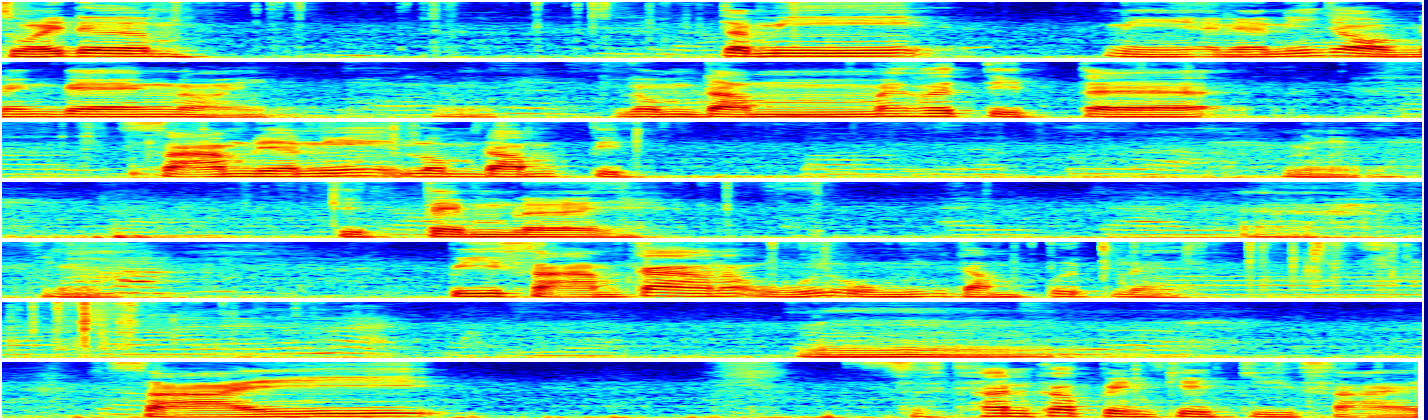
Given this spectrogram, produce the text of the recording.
สวยเดิม จะมีนี่อันนี้จะออกแดงๆหน่อย ลมดำไม่ค่อยติดแต่สามเหรียญนี้ลมดำติด นี่ ติดเต็มเลยอ่านี่ปีสามเก้านะอุ้ยองค์นี้ดำปึ๊ดเลย จออะไรก็แม่ นี่ เรือ สาย ท่านก็เป็นเกจิสาย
